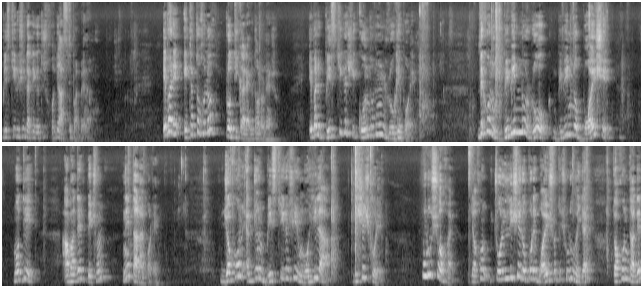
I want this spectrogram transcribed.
বৃষ্টি ঋষির কাছে কিন্তু সহজে আসতে পারবে না। এবারে এটা তো হলো প্রতিকার এক ধরনের। এবারে বৃষ্টিক রাশি কোন ধরনের রোগে পড়ে? দেখুন, বিভিন্ন রোগ বিভিন্ন বয়সে মধ্যে আমাদের পেছনে তাড়া করে। যখন একজন বৃষ্টি রাশির মহিলা, বিশেষ করে পুরুষও হয়, যখন চল্লিশের ওপরে বয়স হতে শুরু হয়ে যায়, তখন তাদের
